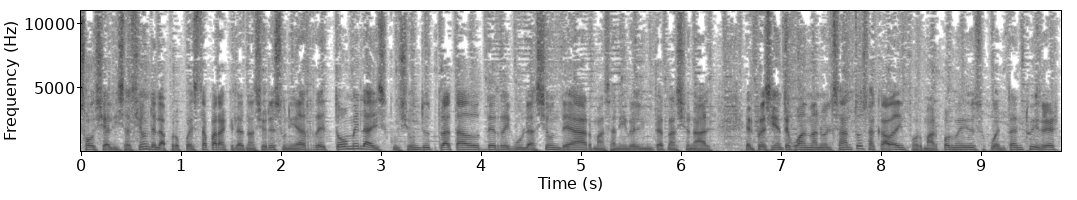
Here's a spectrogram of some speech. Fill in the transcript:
socialización de la propuesta para que las Naciones Unidas retome la discusión de un tratado de regulación de armas a nivel internacional. El presidente Juan Manuel Santos acaba de informar por medio de su cuenta en Twitter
